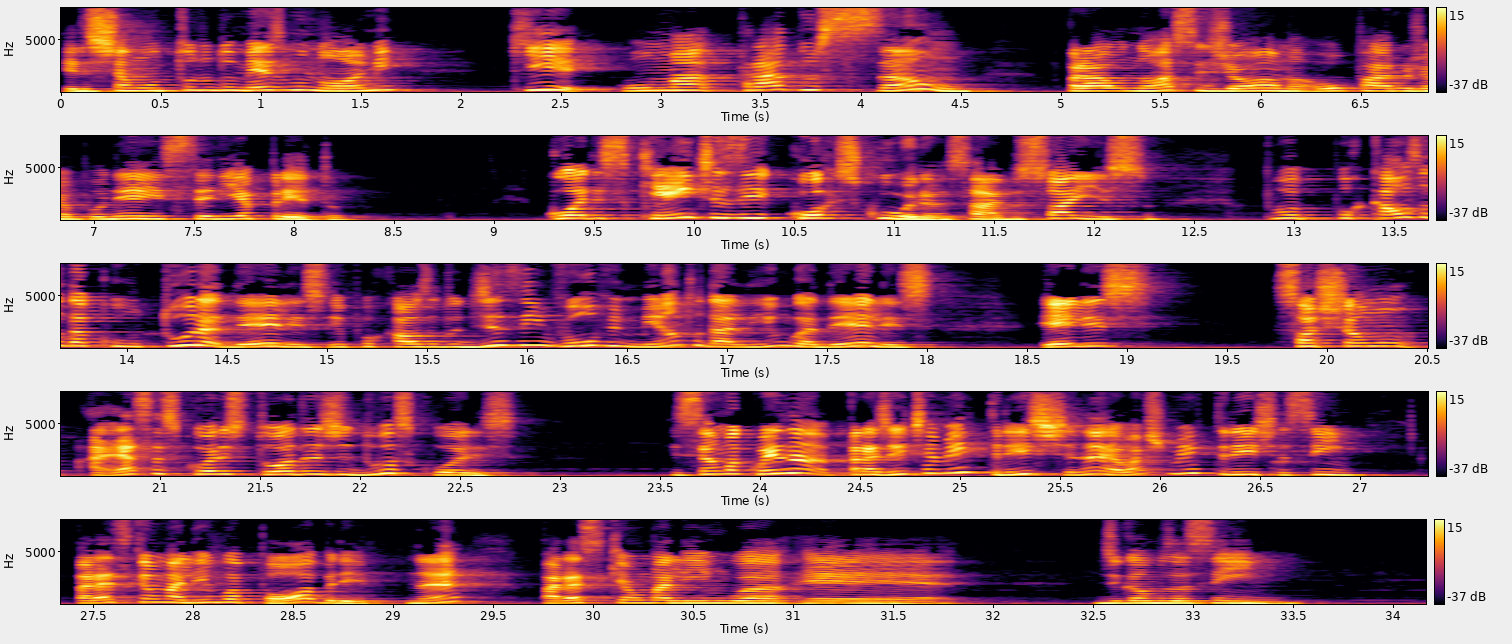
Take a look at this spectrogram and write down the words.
Eles chamam tudo do mesmo nome que uma tradução para o nosso idioma ou para o japonês seria preto. Cores quentes e cor escura, sabe? Só isso. Por, por causa da cultura deles e por causa do desenvolvimento da língua deles, eles só chamam essas cores todas de duas cores. Isso é uma coisa, pra gente é meio triste, né? Eu acho meio triste, assim. Parece que é uma língua pobre, né? Parece que é uma língua, é, digamos assim,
